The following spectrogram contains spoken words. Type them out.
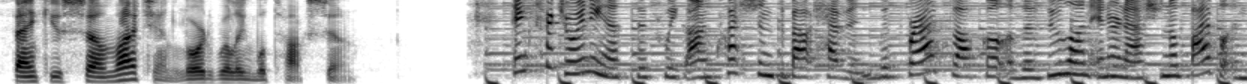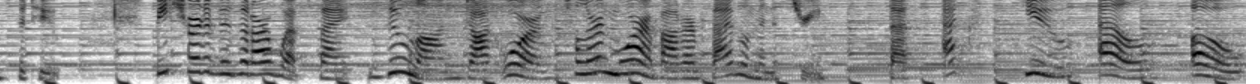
Thank you so much, and Lord willing, we'll talk soon. Thanks for joining us this week on Questions About Heaven with Brad Zockoll of the Xulon International Bible Institute. Be sure to visit our website, xulon.org, to learn more about our Bible ministry. That's X U L O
